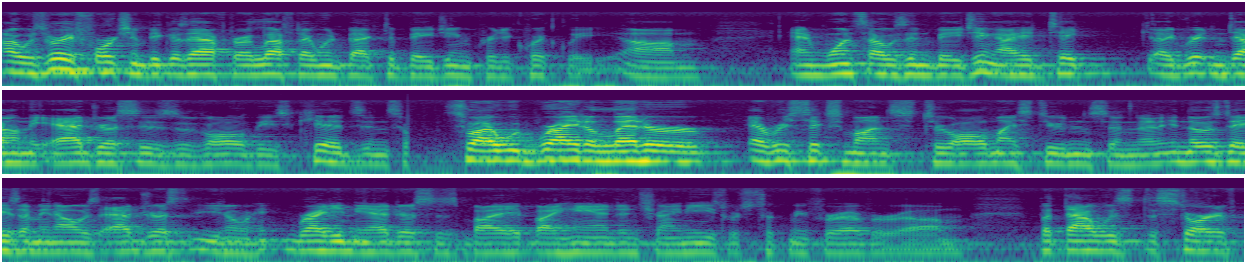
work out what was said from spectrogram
I was very fortunate because after I left, I went back to Beijing pretty quickly. Um, and once I was in Beijing, I had take I'd written down the addresses of all of these kids, and so so I would write a letter every six months to all my students. And in those days, I mean, I was address you know writing the addresses by by hand in Chinese, which took me forever. Um, but that was the start of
